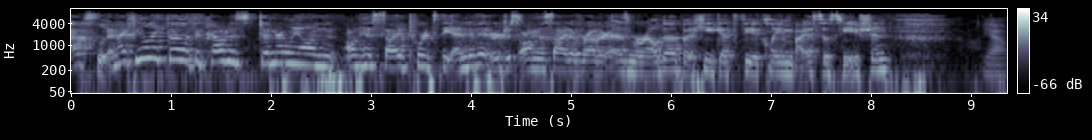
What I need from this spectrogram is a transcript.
absolutely. And I feel like the the crowd is generally on on his side towards the end of it, or just on the side of rather Esmeralda, but he gets the acclaim by association. Yeah.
